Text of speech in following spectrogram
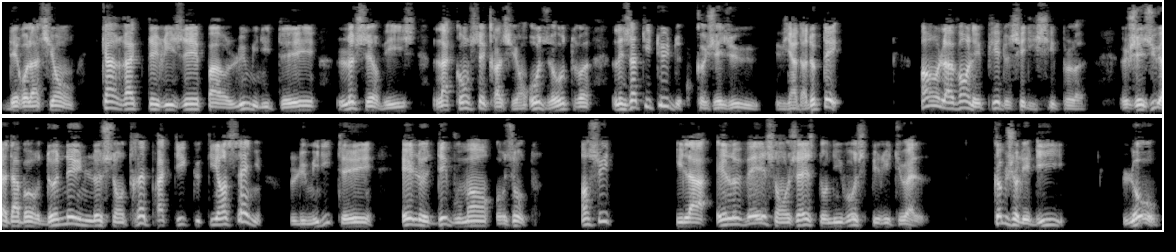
des relations caractérisé par l'humilité, le service, la consécration aux autres, les attitudes que Jésus vient d'adopter. En lavant les pieds de ses disciples, Jésus a d'abord donné une leçon très pratique qui enseigne l'humilité et le dévouement aux autres. Ensuite, il a élevé son geste au niveau spirituel. Comme je l'ai dit, l'eau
